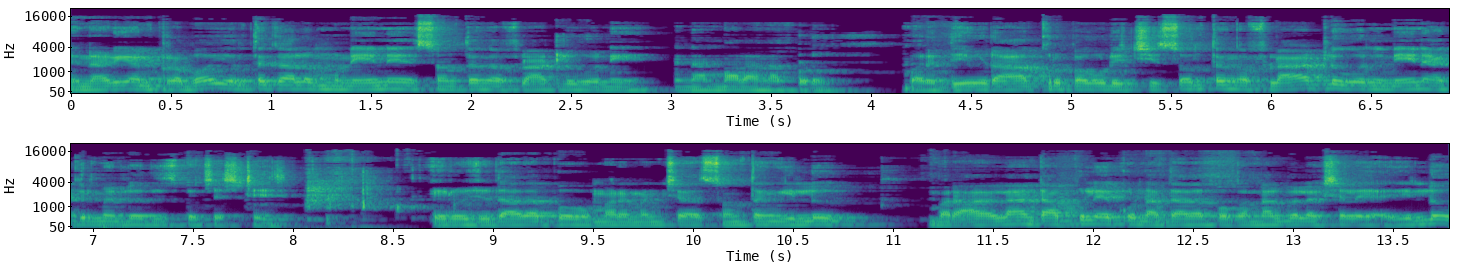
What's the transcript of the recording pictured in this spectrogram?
నేను అడిగాను ప్రభా ఎంతకాలం నేనే సొంతంగా ఫ్లాట్లు కొని నేను అమ్మాలన్నప్పుడు? మరి దేవుడు ఆ కృప కూడా ఇచ్చి సొంతంగా ఫ్లాట్లు కొని నేనే అగ్రిమెంట్లో తీసుకొచ్చే స్టేజ్. ఈరోజు దాదాపు మరి మంచిగా సొంతంగా ఇల్లు మరి అలాంటి అప్పు లేకుండా దాదాపు ఒక నలభై లక్షల ఇల్లు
